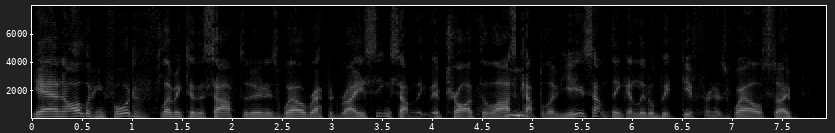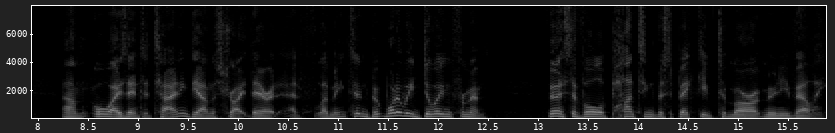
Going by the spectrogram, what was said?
Yeah, and I'm looking forward to Flemington this afternoon as well. Rapid racing, something they've tried for the last Mm. couple of years, something a little bit different as well. So, um, always entertaining down the straight there at, at Flemington. But what are we doing from a first of all a punting perspective tomorrow at Moonee Valley?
